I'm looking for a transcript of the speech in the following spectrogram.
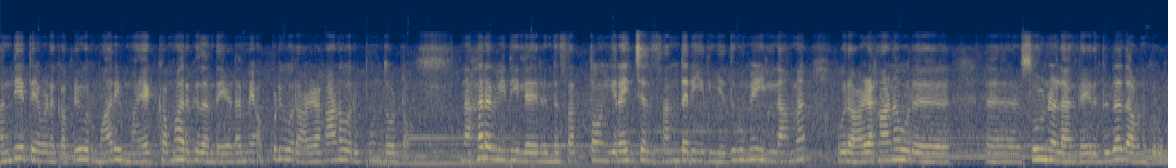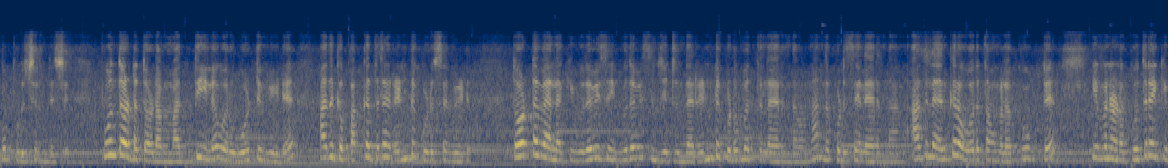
வந்தியத்தேவனுக்கு அப்படியே ஒரு மாதிரி மயக்கமாக இருக்குது அந்த இடமே. அப்படி ஒரு அழகான ஒரு பூந்தோட்டம். நகர வீதியில் இருந்த சத்தம் இறைச்சல் சந்தடி இது எதுவுமே இல்லாமல் ஒரு அழகான ஒரு சூழ்நிலை அங்கே இருந்தது. அது அவனுக்கு ரொம்ப பிடிச்சிருந்துச்சு. பூந்தோட்டத்தோட மத்தியில் ஒரு ஓட்டு வீடு அதுக்கு பக்கத்தில் ரெண்டு குடிசை வீடு. தோட்ட வேலைக்கு உதவி செய் உதவி செஞ்சுட்டு இருந்த ரெண்டு குடும்பத்தில் இருந்தவங்க அந்த குடிசையில் இருந்தாங்க. அதில் இருக்கிற ஒருத்தவங்களை கூப்பிட்டு இவனோட குதிரைக்கு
